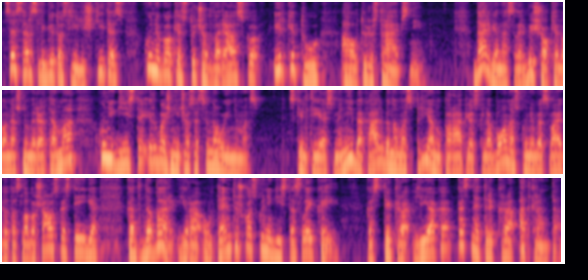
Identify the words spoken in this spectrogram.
sesers Ligitos Ryliškytės, kunigo Kestučio Dvaresko ir kitų autorių straipsniai. Dar viena svarbi šio kelionės numerio tema - kunigystė ir bažnyčios atsinaujinimas. Skiltyje asmenybė kalbinamas Prienų parapijos klebonas kunigas Vaidotas Labašauskas teigia, kad dabar yra autentiškos kunigystės laikai, kas tikra lieka, kas netikra atkrenta.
